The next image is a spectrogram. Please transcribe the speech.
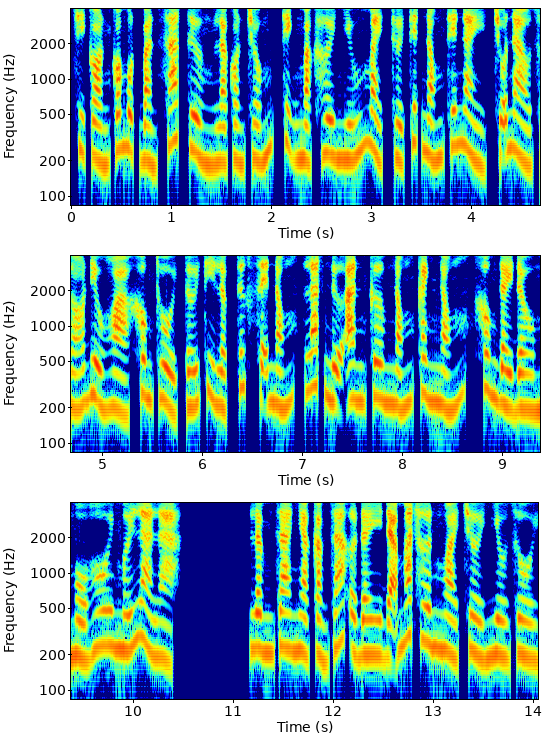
Chỉ còn có một bàn sát tường là còn trống, thịnh mặc hơi nhíu mày, thời tiết nóng thế này, chỗ nào gió điều hòa không thổi tới thì lập tức sẽ nóng, lát nữa ăn cơm nóng canh nóng, không đầy đầu mồ hôi mới là lạ. Lâm ra nhà cảm giác ở đây đã mát hơn ngoài trời nhiều rồi,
